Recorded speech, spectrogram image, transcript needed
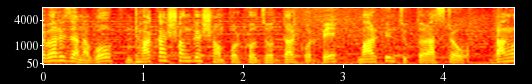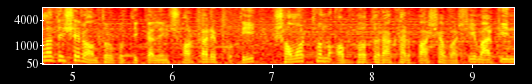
এবারে জানাব, ঢাকার সঙ্গে সম্পর্ক জোরদার করবে মার্কিন যুক্তরাষ্ট্র। বাংলাদেশের অন্তর্বর্তীকালীন সরকারের প্রতি সমর্থন অব্যাহত রাখার পাশাপাশি মার্কিন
